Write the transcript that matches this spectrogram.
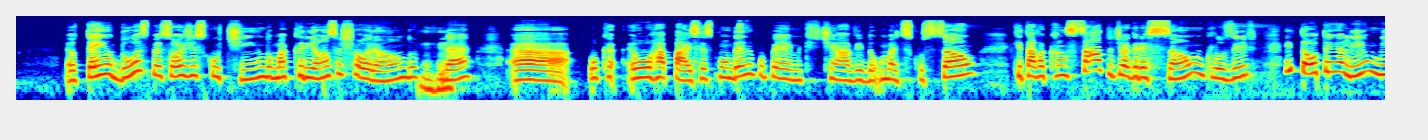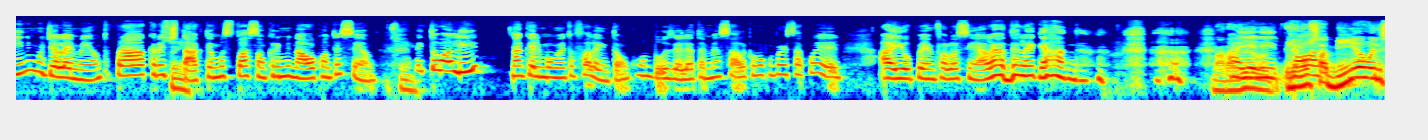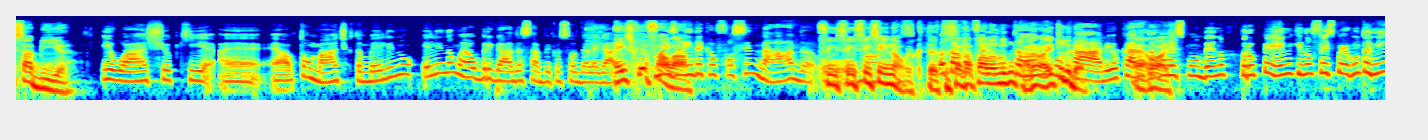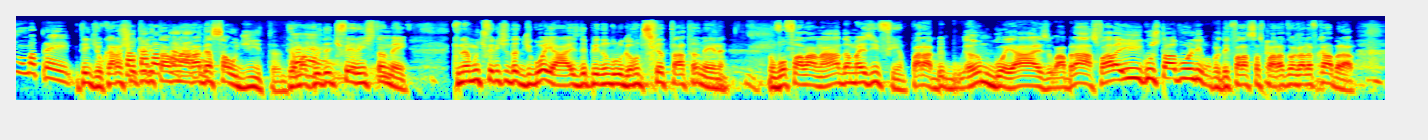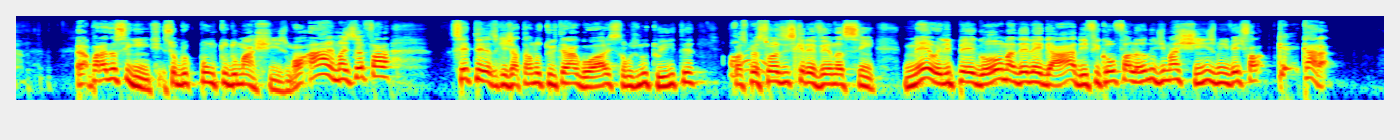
Eu tenho duas pessoas discutindo, uma criança chorando, né? Ah, o, o rapaz respondendo pro PM que tinha havido uma discussão, que estava cansado de agressão, inclusive. Então, eu tenho ali um mínimo de elemento para acreditar que tem uma situação criminal acontecendo. Sim. Então, ali, naquele momento, eu falei: então, conduz ele até minha sala que eu vou conversar com ele. Aí o PM falou assim: ela é a delegada. Maravilhoso. ele- ele não sabia ou ele sabia? Eu acho que é, é automático também. Ele não, ele não é obrigado a saber que eu sou delegada. É isso que eu ia Mas falar. ainda que eu fosse nada. Sim, ô- sim, ô, sim, sim, não. Você tá tava falando com o cara, não, aí tudo bem. cara, E o cara É, tava lógico. respondendo pro PM que não fez pergunta nenhuma pra ele. Entendi. O cara achou que ele tava tava na. Arábia Saudita. Tem uma É. coisa diferente também. Que não é muito diferente da de Goiás, dependendo do lugar onde você tá também, né? Não vou falar nada, mas enfim. Parabéns. Amo Goiás. Um abraço. Fala aí, Gustavo Lima. Tem que falar essas paradas, senão a galera fica brava. A parada é o seguinte, sobre o ponto do machismo. Ah, mas você fala... Certeza que já tá no Twitter agora, estamos no Twitter, com as Olha. pessoas escrevendo assim, meu, ele pegou uma delegada e ficou falando de machismo, em vez de falar... Porque, cara,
